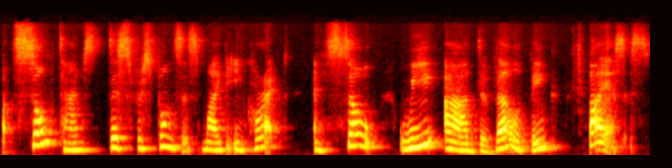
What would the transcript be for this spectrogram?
But sometimes these responses might be incorrect. And so we are developing biases.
